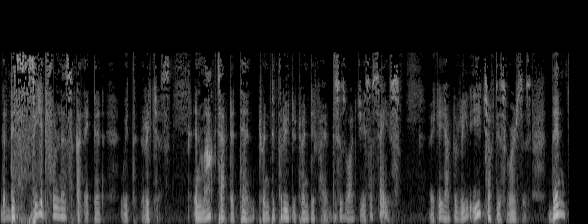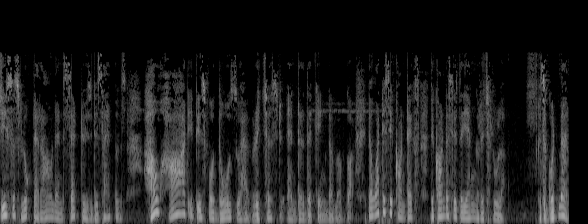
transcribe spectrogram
The deceitfulness connected with riches. In Mark chapter 10, 23 to 25, this is what Jesus says. Okay, you have to read each of these verses. Then Jesus looked around and said to his disciples, how hard it is for those who have riches to enter the kingdom of God. Now what is the context? The context is the young rich ruler. He's a good man.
